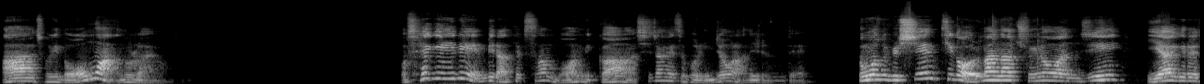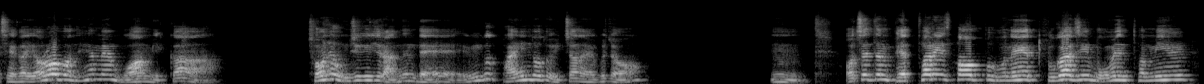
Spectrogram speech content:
아 저기 너무 안 올라요. 어, 세계 1위 MB 라텍스가 뭐합니까? 시장에서 그걸 인정을 안 해주는데 금호석유 CNT가 얼마나 중요한지 이야기를 제가 여러 번 하면 뭐합니까? 전혀 움직이질 않는데 음극 바인더도 있잖아요. 그죠? 음 어쨌든 배터리 사업 부분에 두 가지 모멘텀을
